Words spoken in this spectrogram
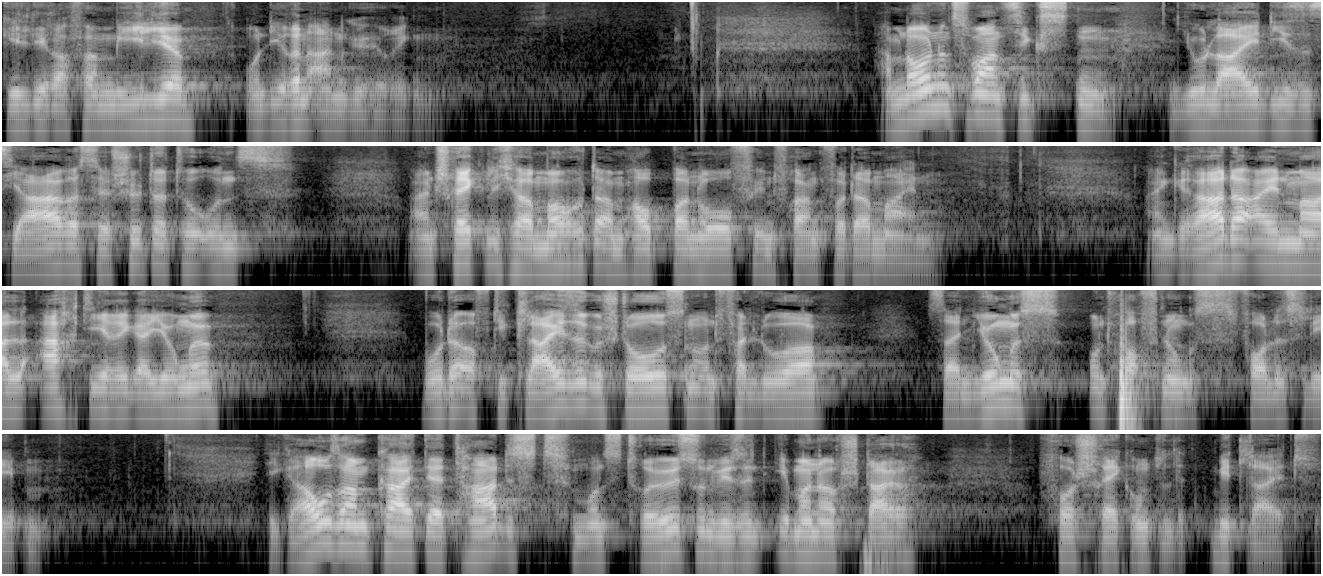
gilt ihrer Familie und ihren Angehörigen. Am 29. Juli dieses Jahres erschütterte uns ein schrecklicher Mord am Hauptbahnhof in Frankfurt am Main. Ein gerade einmal achtjähriger Junge wurde auf die Gleise gestoßen und verlor sein junges und hoffnungsvolles Leben. Die Grausamkeit der Tat ist monströs, und wir sind immer noch starr vor Schreck und Mitleid.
